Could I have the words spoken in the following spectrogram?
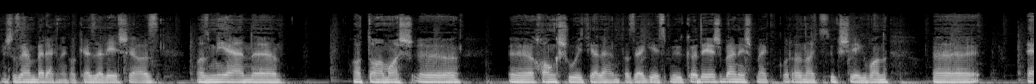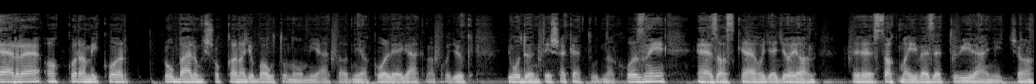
és az embereknek a kezelése az, az milyen ö, hatalmas ö, ö, hangsúlyt jelent az egész működésben, és mekkora nagy szükség van erre, akkor, amikor próbálunk sokkal nagyobb autonómiát adni a kollégáknak, hogy ők jó döntéseket tudnak hozni. Ehhez az kell, hogy egy olyan szakmai vezető irányítsa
